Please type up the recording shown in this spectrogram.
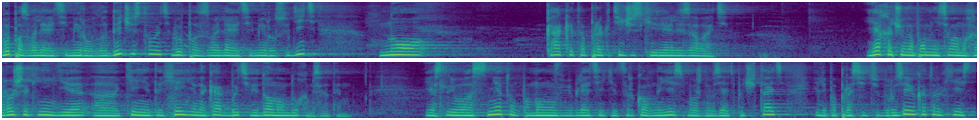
Вы позволяете миру владычествовать, вы позволяете миру судить, но как это практически реализовать? Я хочу напомнить вам о хорошей книге э, Кеннета Хейгена «Как быть ведомым Духом Святым». Если у вас нету, по-моему, в библиотеке церковной есть, можно взять, почитать или попросить у друзей, у которых есть.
